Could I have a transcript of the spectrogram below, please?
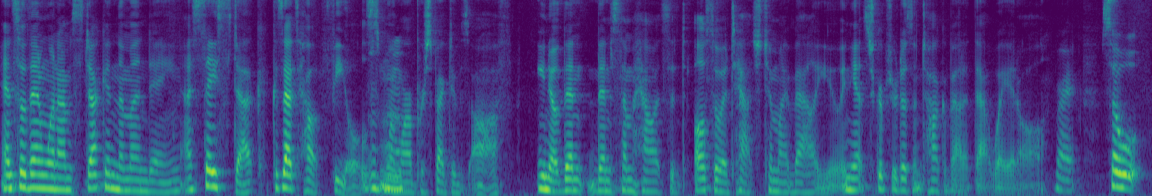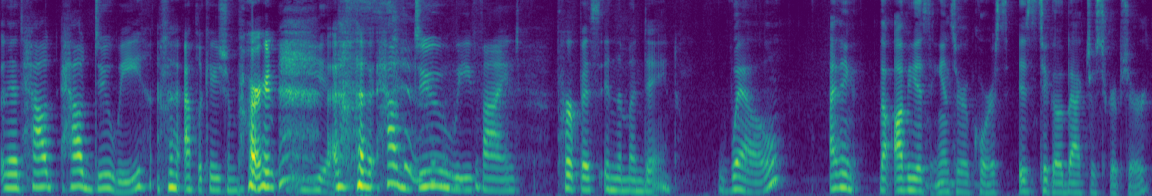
And so then when I'm stuck in the mundane, I say stuck because that's how it feels when our perspective is off. You know, then then somehow it's also attached to my value, and yet Scripture doesn't talk about it that way at all. Right. So then how how do we application part? Yes. how do we find purpose in the mundane? Well, I think the obvious answer, of course, is to go back to scripture.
